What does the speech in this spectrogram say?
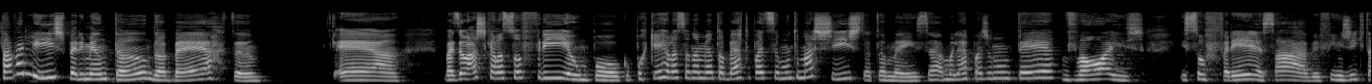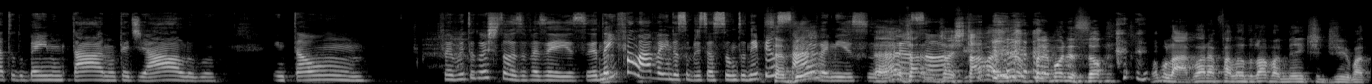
Tava ali experimentando, aberta. É. Mas eu acho que ela sofria um pouco, porque relacionamento aberto pode ser muito machista também. A mulher pode não ter voz e sofrer, sabe? Fingir que tá tudo bem e não tá, não ter diálogo. Então, foi muito gostoso fazer isso. Eu nem falava ainda sobre esse assunto, nem pensava nisso. É, já, já, estava aí a premonição. Vamos lá, agora falando novamente de uma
